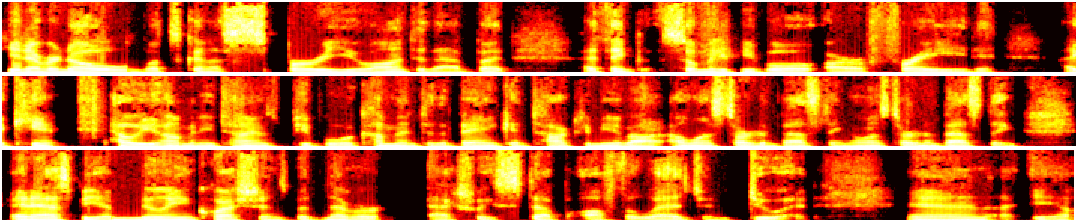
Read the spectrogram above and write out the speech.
you never know what's going to spur you onto that. But I think so many people are afraid I can't tell you how many times people will come into the bank and talk to me about, I want to start investing. I want to start investing and ask me a million questions, but never actually step off the ledge and do it. And, you know,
